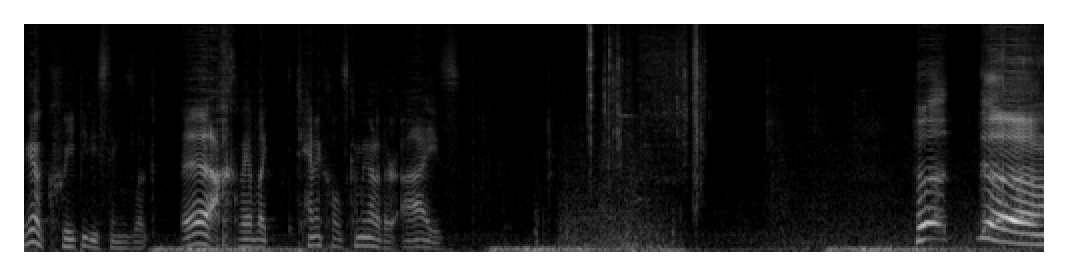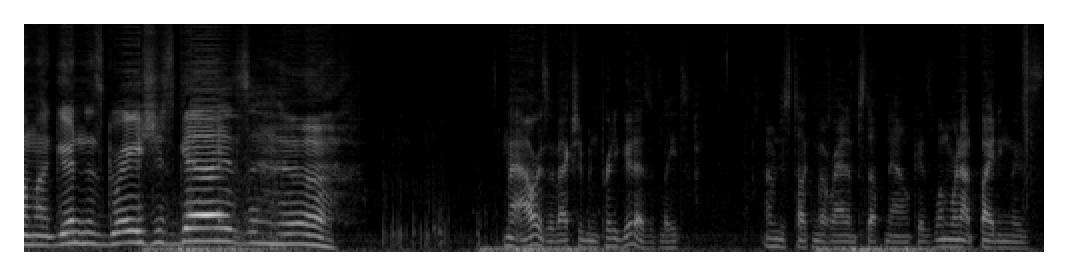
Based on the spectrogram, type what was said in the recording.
Look how creepy these things look. Ugh, they have like tentacles coming out of their eyes. Oh my goodness gracious, guys. Ugh. My hours have actually been pretty good as of late. I'm just talking about random stuff now, because when we're not fighting, there's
